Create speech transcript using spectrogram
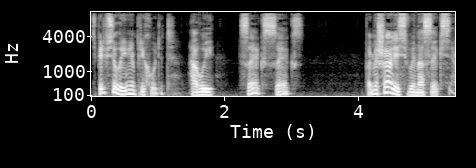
Теперь все время приходит. А вы секс, секс. Помешались вы на сексе.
